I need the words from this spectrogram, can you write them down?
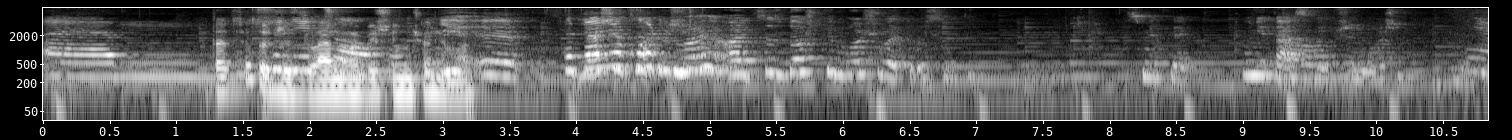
Ем, Та все, тут же зеленого більше нічого Тоді нема. е, я ще це хочу. тримаю, а це з дошки можеш витрусити. Смітник. Унітаз ліпше може. Ні,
